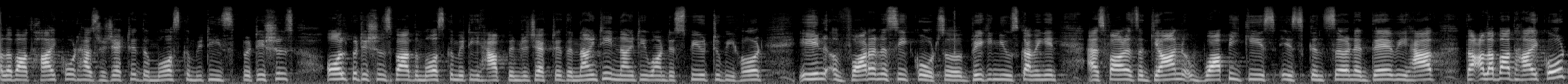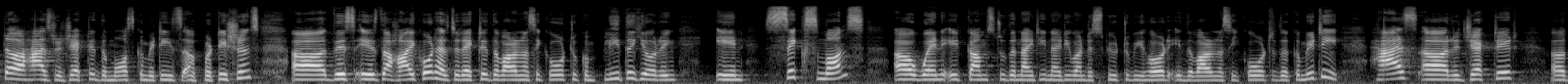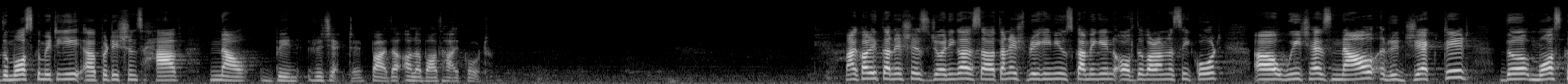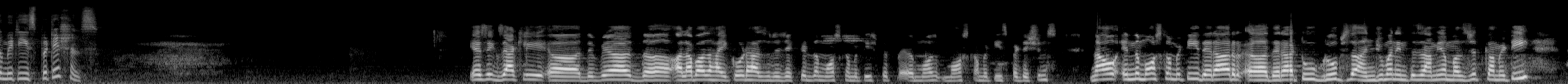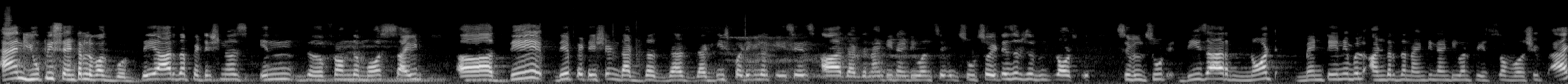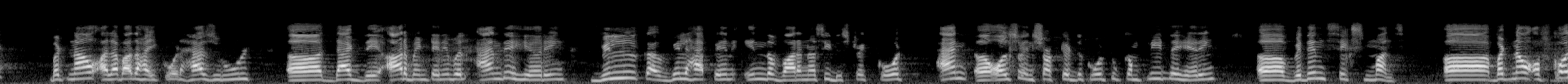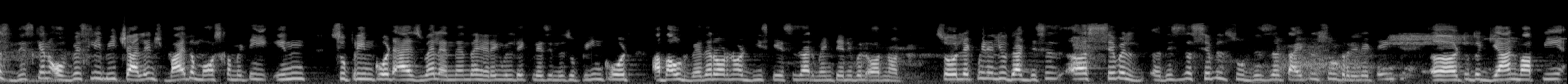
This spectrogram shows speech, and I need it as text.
Allahabad High Court has rejected the Mosque Committee's petitions. All petitions by the Mosque Committee have been rejected. The 1991 dispute to be heard in Varanasi Court. So, breaking news coming in as far as the Gyanvapi case is concerned. And there we have the Allahabad High Court uh, has rejected the Mosque Committee's uh, petitions. Uh, this is the High Court has directed the Varanasi Court to complete the hearing in six months. Uh, when it comes to the 1991 dispute to be heard in the Varanasi court. The committee has uh, rejected, uh, the Mosque committee uh, petitions have now been rejected by the Allahabad High Court. My colleague Tanishq is joining us. Uh, Tanishq, breaking news coming in of the Varanasi court, uh, which has now rejected the Mosque committee's petitions. Yes, exactly. Uh, Divya, the Allahabad High Court has rejected the Mosque Committee's uh, Mosque Committee's petitions. Now, in the Mosque Committee, there are uh, there are two groups: the Anjuman Intizamiya Masjid Committee and UP Central Waqf Board. They are the petitioners in the, from the mosque side. Uh, they they petitioned that the that, that these particular cases are that the 1991 civil suit. So it is a civil civil suit. These are not maintainable under the 1991 Places of Worship Act. But now Allahabad High Court has ruled uh, that they are maintainable and the hearing will will happen in the Varanasi district court and uh, also instructed the court to complete the hearing uh, within six months. Uh, but now, of course, this can obviously be challenged by the Mosque Committee in Supreme Court as well, and then the hearing will take place in the Supreme Court about whether or not these cases are maintainable or not. So let me tell you that this is a civil, uh, this is a civil suit. This is a title suit relating uh, to the Gyanvapi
